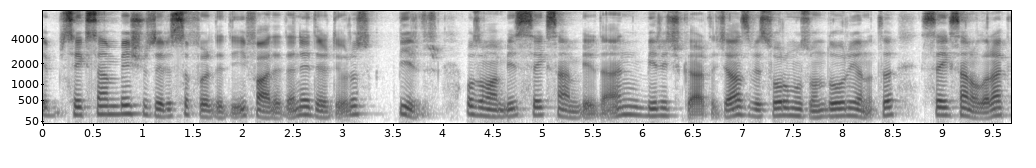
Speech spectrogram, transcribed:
E, 85 üzeri 0 dediği ifadede nedir diyoruz? 1'dir. O zaman biz 81'den 1'i çıkartacağız ve sorumuzun doğru yanıtı 80 olarak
